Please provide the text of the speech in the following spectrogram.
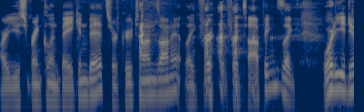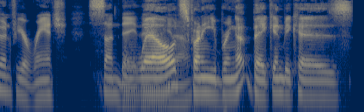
are you sprinkling bacon bits or croutons on it, like for for toppings? Like, what are you doing for your ranch Sunday? well, you it's funny you bring up bacon because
